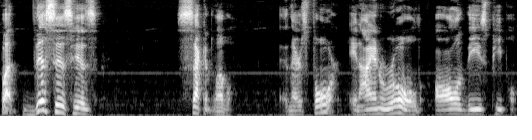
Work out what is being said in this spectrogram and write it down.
But this is his second level. And there's four. And I enrolled all of these people.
